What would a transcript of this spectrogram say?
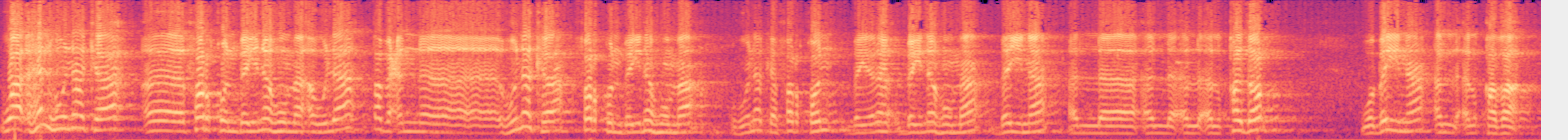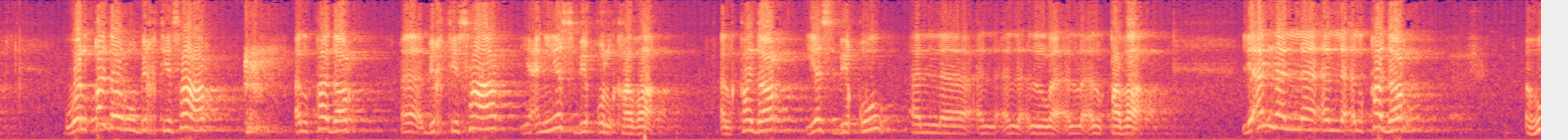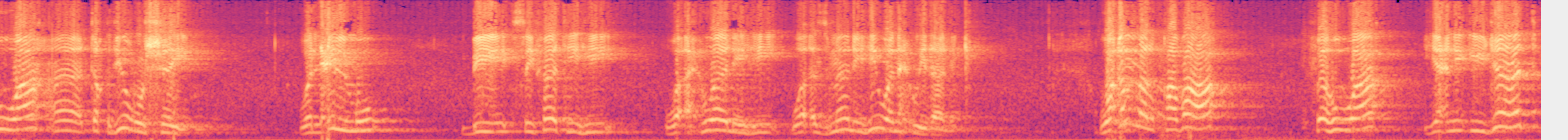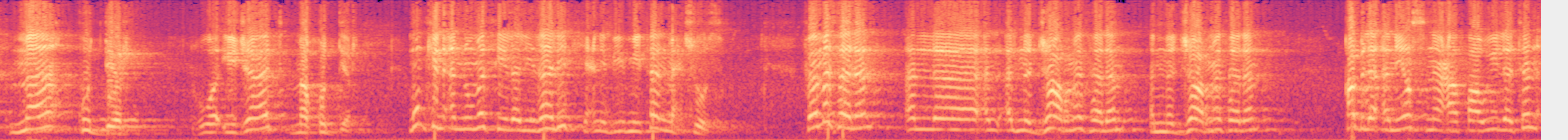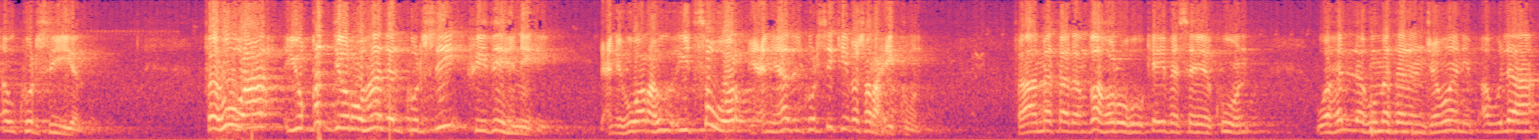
وهل هناك آه، فرق بينهما أو لا؟ طبعا آه، هناك فرق بينهما هناك فرق بينهما بين القدر وبين القضاء. والقدر باختصار القدر آه، باختصار يعني يسبق القضاء. القدر يسبق القضاء. لأن القدر هو آه، تقدير الشيء والعلم بصفاته وأحواله وأزمانه ونحو ذلك. وأما القضاء فهو يعني إيجاد ما قدر هو إيجاد ما قدر. ممكن أن نمثل لذلك يعني بمثال محسوس. فمثلا النجار مثلا النجار مثلا قبل أن يصنع طاولة أو كرسيا. فهو يقدر هذا الكرسي في ذهنه. يعني هو يتصور يعني هذا الكرسي كيفاش راح يكون. فمثلا ظهره كيف سيكون؟ وهل له مثلا جوانب أو لا؟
